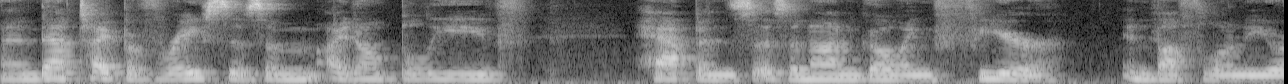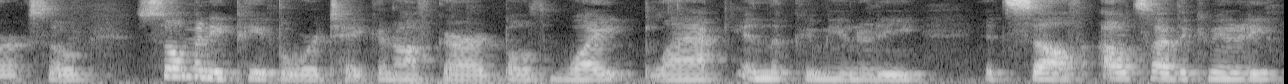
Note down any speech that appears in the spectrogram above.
And that type of racism, I don't believe, happens as an ongoing fear in Buffalo, New York. So, so many people were taken off guard, both white, black, in the community itself, outside the community.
